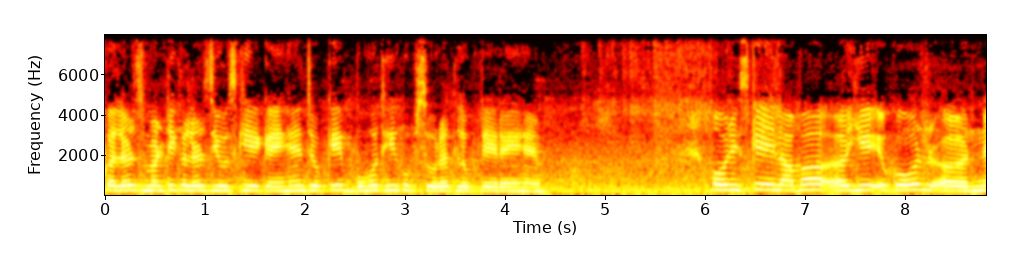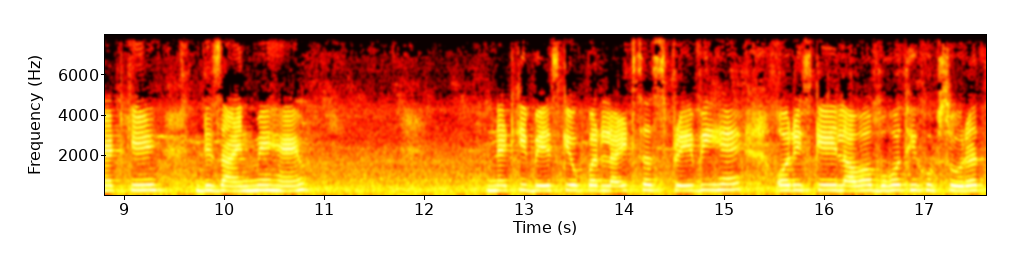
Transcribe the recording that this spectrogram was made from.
colours multi colours use किए गए हैं, जो कि बहुत ही खूबसूरत लुक दे रहे हैं। और इसके अलावा ये एक और नेट के डिज़ाइन में है। नेट की बेस के ऊपर लाइट सा स्प्रे भी है और इसके अलावा बहुत ही खूबसूरत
